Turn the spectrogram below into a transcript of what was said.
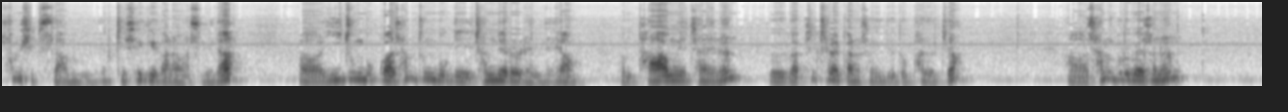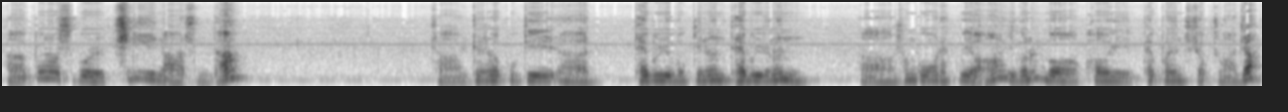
33 이렇게 3개가 나왔습니다. 어, 이중복과 삼중복이 전멸을 했네요. 그럼 다음 회차에는 여기가 필출할 가능성이 이제 높아졌죠. 어, 3그룹에서는 어, 보너스 볼 7이 나왔습니다. 자, 이렇게 해서 복귀, 어, 대분류 복귀는, 대분류는 어, 성공을 했고요. 이거는 뭐 거의 100% 적중하죠.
